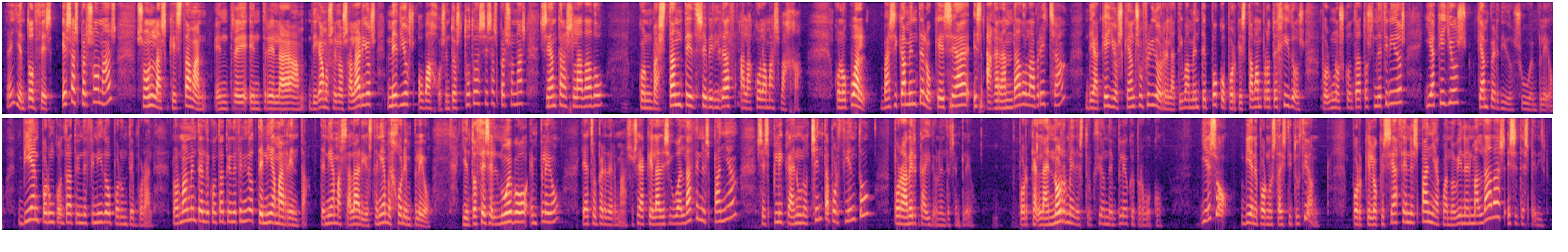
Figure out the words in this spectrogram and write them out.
¿eh? Y entonces, esas personas son las que estaban entre, entre la, digamos, en los salarios medios o bajos. Entonces, todas esas personas se han trasladado con bastante severidad a la cola más baja. Con lo cual, básicamente lo que se ha es agrandado la brecha de aquellos que han sufrido relativamente poco porque estaban protegidos por unos contratos indefinidos y aquellos que han perdido su empleo, bien por un contrato indefinido o por un temporal. Normalmente el de contrato indefinido tenía más renta, tenía más salarios, tenía mejor empleo y entonces el nuevo empleo le ha hecho perder más. O sea que la desigualdad en España se explica en un 80% por haber caído en el desempleo, por la enorme destrucción de empleo que provocó. Y eso viene por nuestra institución porque lo que se hace en España cuando vienen maldadas es despedir.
